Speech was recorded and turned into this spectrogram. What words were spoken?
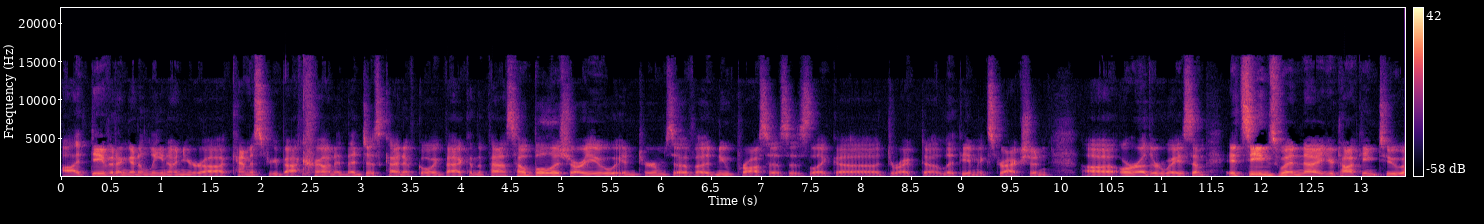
Uh, David, I'm going to lean on your uh, chemistry background and then just kind of going back in the past. How bullish are you in terms of uh, new processes like uh, direct uh, lithium extraction uh, or other ways? Um, it seems when you're talking to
